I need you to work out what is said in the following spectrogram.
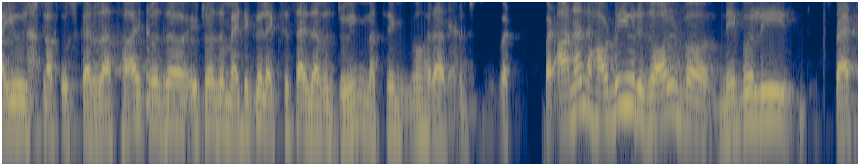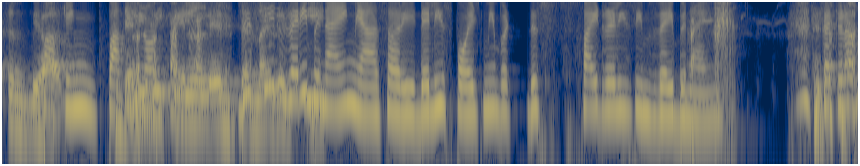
ayush ka kuch kar raha tha. it was a it was a medical exercise i was doing nothing no harassment yeah. but but Anand, how do you resolve uh, neighborly spats in Bihar? Parking, parking Delhi fight. In this Chennai seems very eat. benign. Yeah, sorry, Delhi spoilt me, but this fight really seems very benign. Kachra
